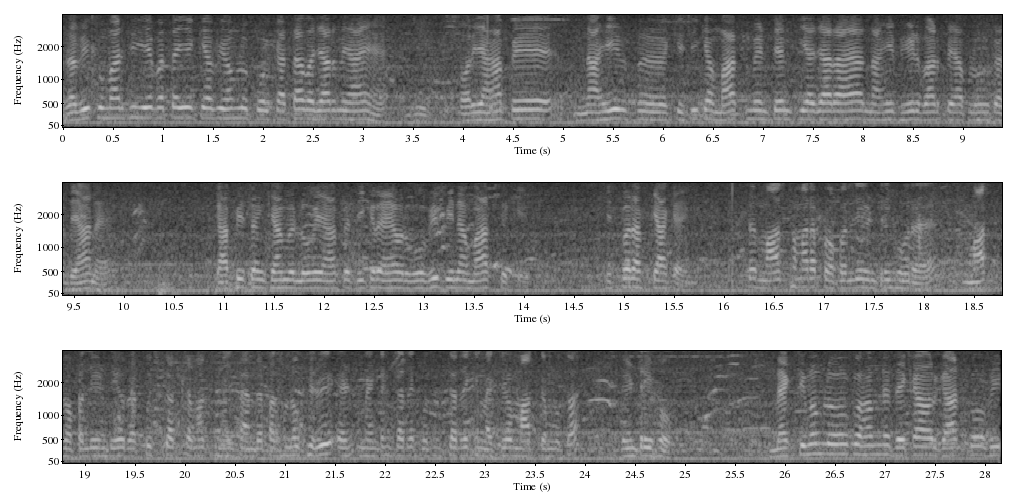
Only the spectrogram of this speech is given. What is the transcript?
रवि कुमार जी ये बताइए कि अभी हम लोग कोलकाता बाज़ार में आए हैं जी। और यहाँ पे ना ही किसी का मास्क मेंटेन किया जा रहा है ना ही भीड़ भाड़ पे आप लोगों का ध्यान है। काफ़ी संख्या में लोग यहाँ पे दिख रहे हैं और वो भी बिना मास्क के। इस पर आप क्या कहेंगे? सर मास्क हमारा प्रॉपरली एंट्री हो रहा है। मास्क प्रॉपरली एंट्री हो रहा है। कुछ कस्टमर्स नहीं पहन रहे पर हम लोग फिर भी मेंटेन कर रहे कोशिश कर रहे हैं कि मैक्सिमम मास्क हम लोग का एंट्री हो। मैक्सिमम लोगों को हमने देखा और गार्ड को भी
